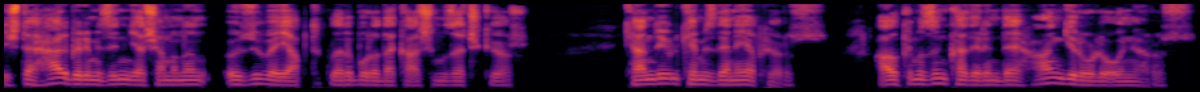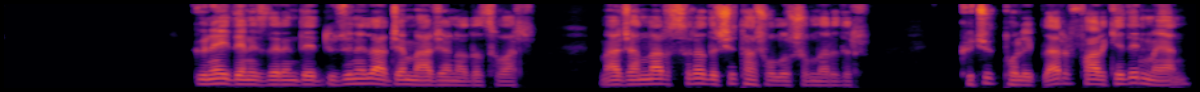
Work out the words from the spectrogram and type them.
İşte her birimizin yaşamının özü ve yaptıkları burada karşımıza çıkıyor. Kendi ülkemizde ne yapıyoruz? Halkımızın kaderinde hangi rolü oynuyoruz? Güney denizlerinde düzinelerce mercan adası var. Mercanlar sıra dışı taş oluşumlarıdır. Küçük polipler fark edilmeyen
